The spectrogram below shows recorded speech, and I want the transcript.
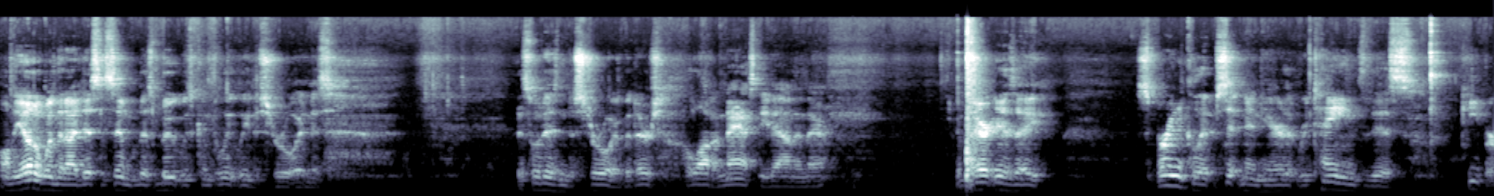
On the other one that I disassembled, this boot was completely destroyed. And it's, this one isn't destroyed, but there's a lot of nasty down in there. And there is a spring clip sitting in here that retains this keeper.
